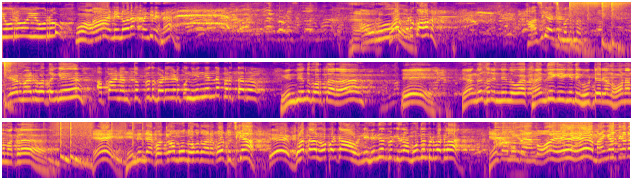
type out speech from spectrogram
ಇವರು ಇವರು ಹ್ಞೂ. ಹಾ ನೀ ನೋಡಕ್ ಬಂದಿದ್ದೇನ? ಅವರು? ಹೋಗಿ ಹುಡ್ಕೋ ಹೋಗ. ಹಾಸಿಗೆ ಹಚ್ಚಿ ಬಂದ್ ಏನ್ ಮಾಡ್ರಿ ತಂಗಿ? ಅಪ್ಪ ನನ್ನ ತುಪ್ಪದ ಗಡಿ ಹಿಡ್ಕೊಂಡು ಹಿಂದಿಂದ ಬರ್ತಾರ. ಹಿಂದಿಂದ ಬರ್ತಾರ? ಏ ಹೆಂಗಸ್ರ ಹಿಂದಿಂದ ಹೋಗಕ್? ಹಂದಿಗೆ ಹಿಂದಿಗೆ ಹುಟ್ಟ್ಯಾರೇನು ನನ್ನ ಮಕ್ಕಳ. ಏಯ್ ಹಿಂದಿಂದ ಯಾಕೆ ಹೋಗ್ಯವ ಮುಂದೆ ಹೋಗೋದು ವಾರ ಕೊಟ್ಟು ಉಚ್ಕ ಏ ಗೊತ್ತಲ್ಲ ಹೋಗ್ಬರ್ಕ ನೀ ಹಿಂದಿಂದ ಬಿಡ್ಕಿಸ ಮುಂದಿನ ಬಿಡ್ಬೇಕಲ್ಲ? ಹಿಂದ ಮುಂದೆ ಹೆಂಗೋ? ಏ ಏ ಅಣ್ಣ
